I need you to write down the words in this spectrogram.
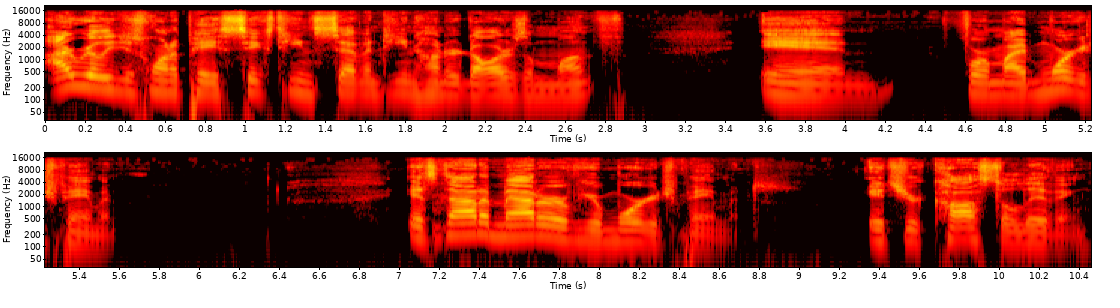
I really just want to pay sixteen, seventeen hundred dollars a month in for my mortgage payment." It's not a matter of your mortgage payment; it's your cost of living.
